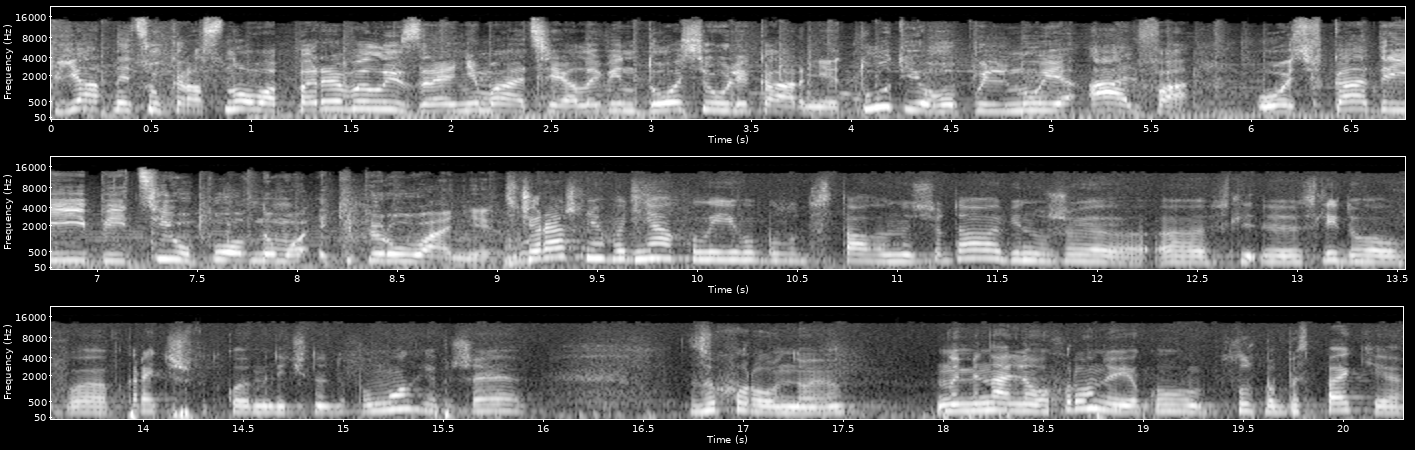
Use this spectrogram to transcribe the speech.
П'ятницю Краснова перевели з реанімації, але він досі у лікарні. Тут його пильнує Альфа. Ось в кадрі її бійці у повному екіпіруванні. З вчорашнього дня, коли його було доставлено сюди, він вже е, е, слідував в в кареті швидкої медичної допомоги вже з охороною, номінальною охороною, яку Служба безпеки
